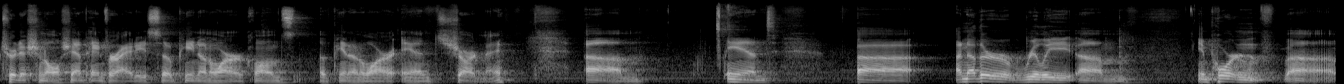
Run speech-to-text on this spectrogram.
traditional champagne varieties, so Pinot Noir, clones of Pinot Noir, and Chardonnay. Um, and uh, another really um, important, uh,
